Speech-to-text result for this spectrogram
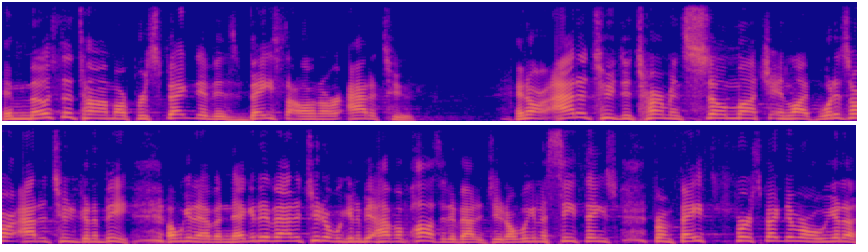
And most of the time, our perspective is based on our attitude. And our attitude determines so much in life. What is our attitude going to be? Are we going to have a negative attitude or are we going to have a positive attitude? Are we going to see things from faith perspective or are we going to,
